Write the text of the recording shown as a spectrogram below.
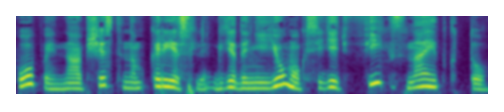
попой на общественном кресле, где до нее мог сидеть фиг знает кто.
